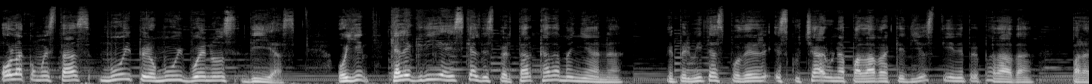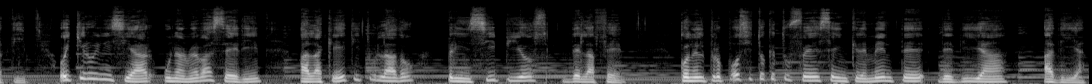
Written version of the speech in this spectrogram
Hola, ¿cómo estás? Muy, pero muy buenos días. Oye, qué alegría es que al despertar cada mañana me permitas poder escuchar una palabra que Dios tiene preparada para ti. Hoy quiero iniciar una nueva serie a la que he titulado principios de la fe, con el propósito que tu fe se incremente de día a día.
